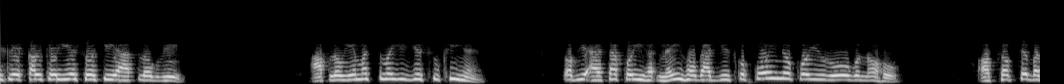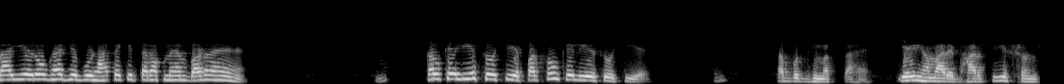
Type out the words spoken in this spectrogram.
इसलिए कल के लिए सोचिए आप लोग भी। आप लोग ये मत समझिए जो सुखी हैं। तो अभी ऐसा कोई नहीं होगा जिसको कोई न कोई रोग न हो। और सबसे बड़ा ये रोग है जो बुढ़ापे की तरफ़ में हम बढ़ रहे हैं। कल के लिए सोचिए, परसों के लिए सोचिए। तब बुद्धिमत्ता है। यही हमारे भारतीय संस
